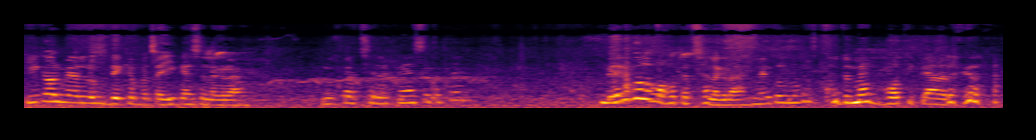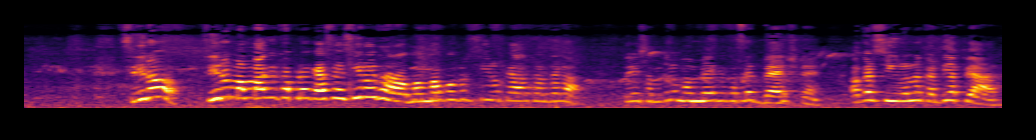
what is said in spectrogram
ठीक है, और मेरा लुक देख के बताइए कैसे लग रहा है। लुक अच्छे लगते हैं ऐसे बताए मेरे को तो बहुत अच्छा लग रहा है, मेरे को मतलब खुद में बहुत ही प्यारा लग रहा है। सीरो सीरो, मम्मा के कपड़े कैसे? सीरो था मम्मा को अगर सीरो प्यार कर देगा तो ये समझ लो मम्मा के कपड़े बेस्ट हैं। अगर सीरो ने कर दिया प्यार,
